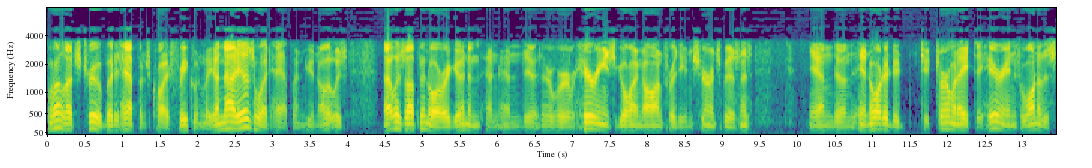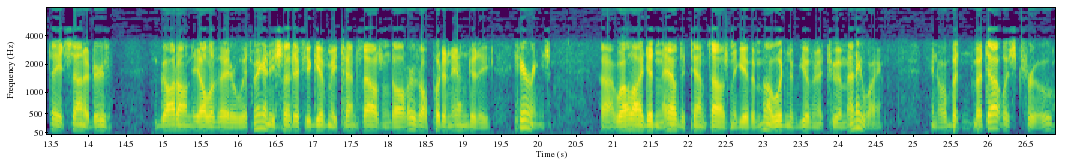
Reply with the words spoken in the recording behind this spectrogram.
Well, that's true, but it happens quite frequently, and that is what happened. You know, it was that was up in Oregon, and and and uh, there were hearings going on for the insurance business, and uh, in order to to terminate the hearings, one of the state senators got on the elevator with me, and he said, "If you give me ten thousand dollars, I'll put an end to the hearings." Uh, well, I didn't have the ten thousand to give him. I wouldn't have given it to him anyway, you know. But but that was true.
